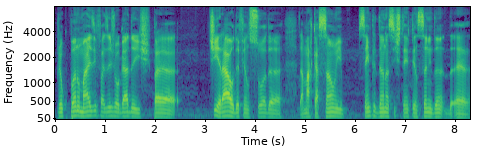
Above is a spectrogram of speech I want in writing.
preocupando mais em fazer jogadas para tirar o defensor da, da marcação e sempre dando assistência, pensando em dan- é,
